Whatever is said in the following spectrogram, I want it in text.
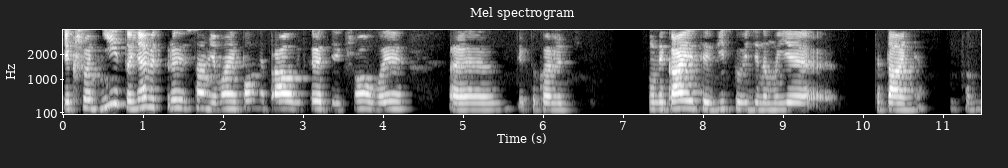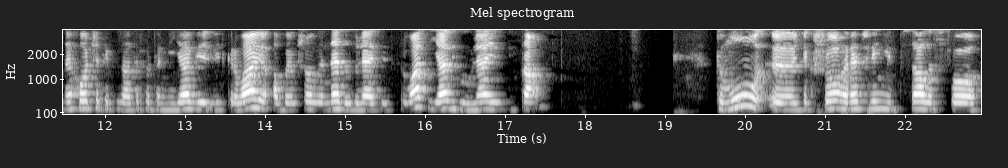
Якщо ні, то я відкрию сам. Я маю повне право відкрити. Якщо ви, е, як то кажуть, уникаєте відповіді на моє питання. Тобто не хочете казати, що там я відкриваю, або якщо ви не дозволяєте відкривати, я відмовляю відправити. Тому, е, якщо гарячі лінії писали, що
